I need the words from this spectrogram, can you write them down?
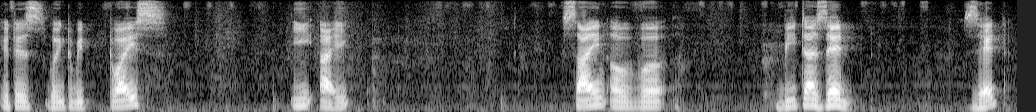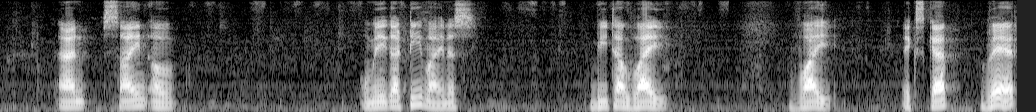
It is going to be twice E i sine of uh, beta z z and sine of omega t minus beta y y x cap where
